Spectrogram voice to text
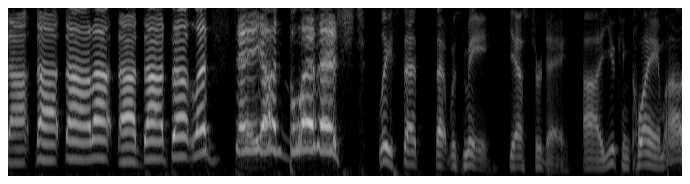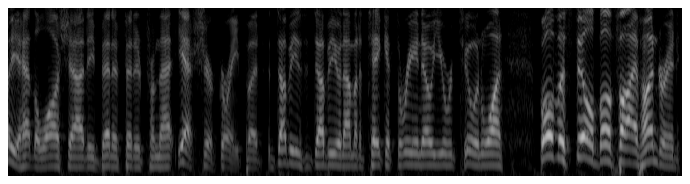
da, da, da, da, da, da, da. Let's stay unblemished. Least that, that was me yesterday. Uh, you can claim, oh, you had the washout, you benefited from that. Yeah, sure, great. But W is a W, and I'm going to take it 3 and 0. You were 2 and 1. Both us still above 500.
